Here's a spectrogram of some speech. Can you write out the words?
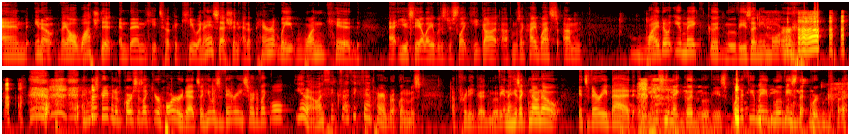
And you know they all watched it and then he took a q&a session and apparently one kid at ucla was just like he got up and was like hi wes um why don't you make good movies anymore? And wes craven of course is like your horror dad. So he was very sort of like well you know i think i think vampire in brooklyn was a pretty good movie. And then he's like no no it's very bad and you used to make good movies what if you made movies that were good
